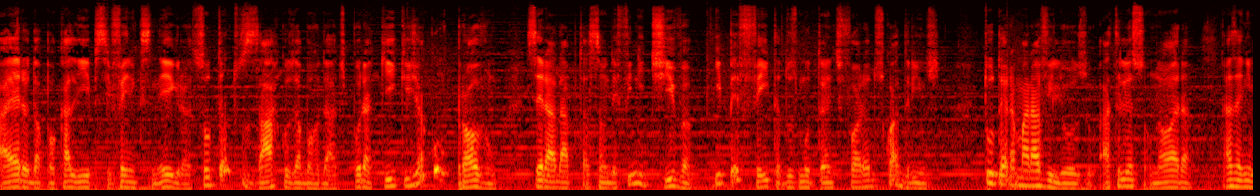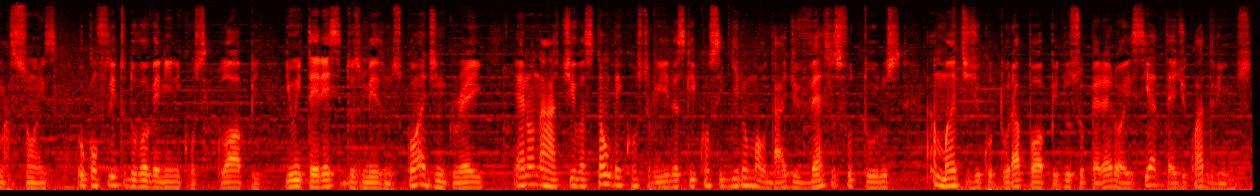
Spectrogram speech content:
a Era do Apocalipse, Fênix Negra, são tantos arcos abordados por aqui que já comprovam ser a adaptação definitiva e perfeita dos mutantes fora dos quadrinhos. Tudo era maravilhoso: a trilha sonora, as animações, o conflito do Wolverine com o Ciclope e o interesse dos mesmos com a Jean Grey eram narrativas tão bem construídas que conseguiram moldar diversos futuros amantes de cultura pop, dos super-heróis e até de quadrinhos.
